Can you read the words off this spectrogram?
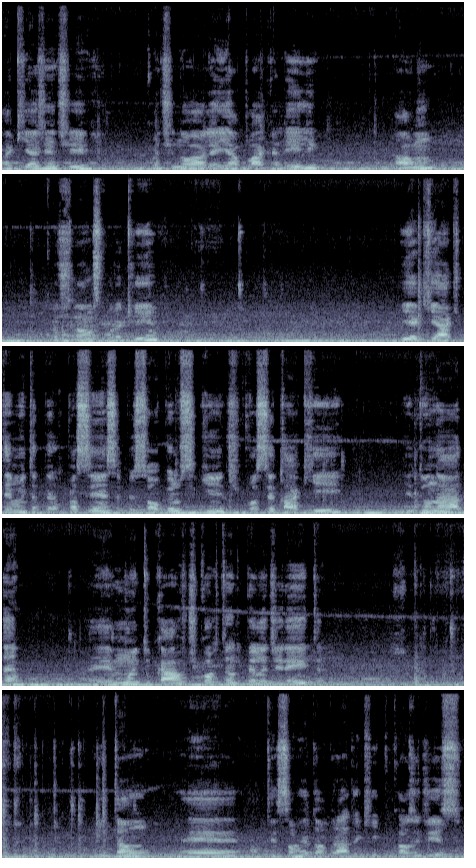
Aqui a gente continua, olha aí a placa Lily A1. Continuamos por aqui. E aqui há que ter muita paciência, pessoal, pelo seguinte, você tá aqui e do nada é muito carro te cortando pela direita. Então, é, atenção redobrada aqui por causa disso.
